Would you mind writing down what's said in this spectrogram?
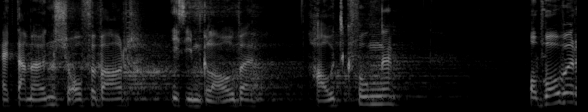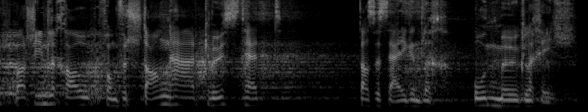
hat der Mensch offenbar in seinem Glauben Halt gefunden, obwohl er wahrscheinlich auch vom Verstand her gewusst hat, dass es eigentlich unmöglich ist,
